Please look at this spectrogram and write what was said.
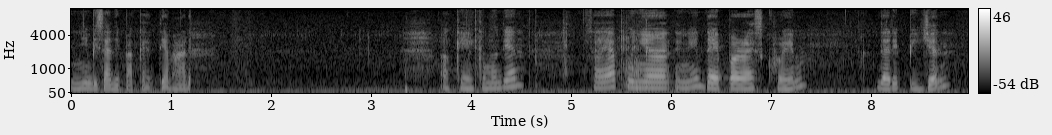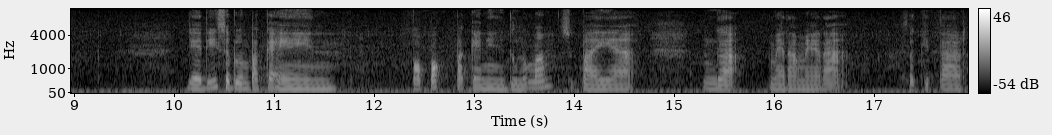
Ini bisa dipakai tiap hari. Oke okay, kemudian saya punya ini diaper rash cream dari Pigeon. Jadi sebelum pakaiin popok pakai ini dulu mam supaya enggak merah-merah sekitar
